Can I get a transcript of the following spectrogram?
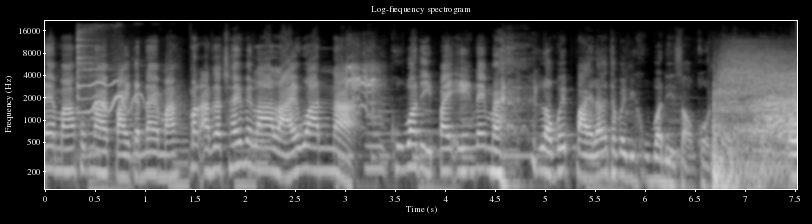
ได้มะพวกนายไปกันได้มะมันอาจจะใช้เวลาหลายวันน่ะอืมครูบดีไปเองได้ไหม เราไม่ไปแล้วทำไมมีครูบดีสองคนเลย โอ้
